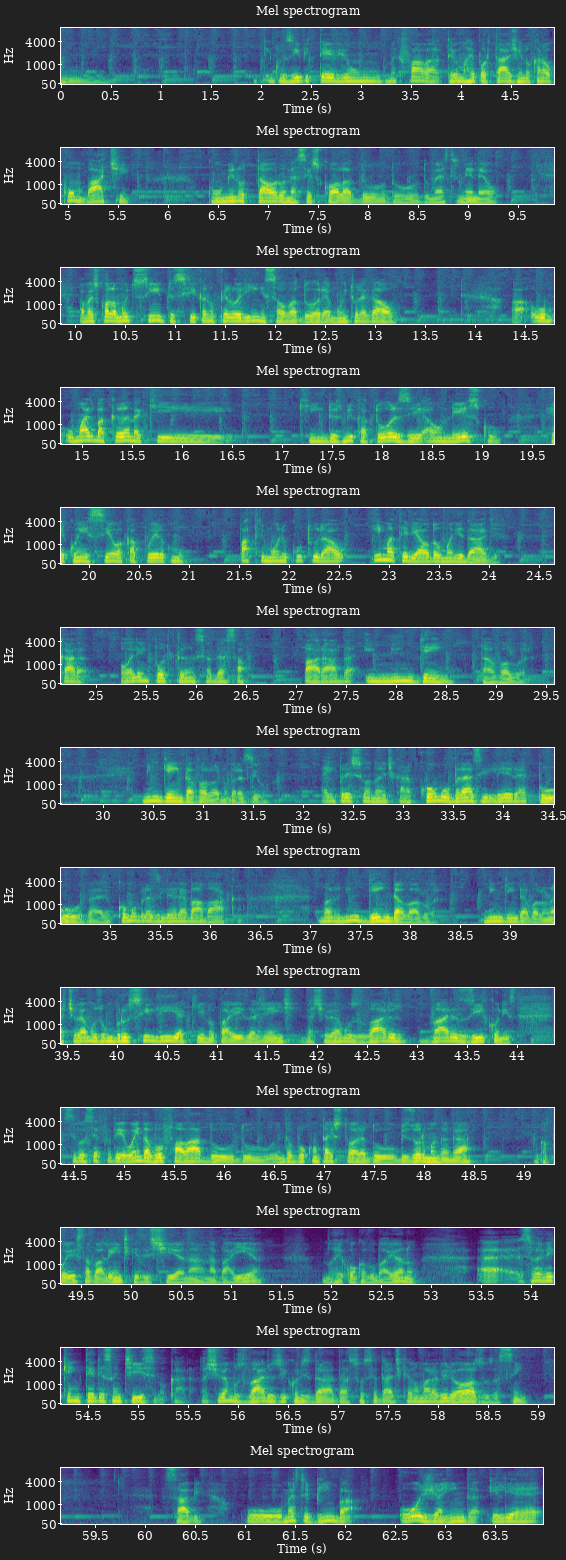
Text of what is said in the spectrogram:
inclusive teve um, como é que fala? Teve uma reportagem no canal Combate com o Minotauro nessa escola do, do, do mestre Nenel. É uma escola muito simples, fica no Pelourinho, em Salvador, é muito legal. Ah, o, o mais bacana é que, que em 2014 a Unesco reconheceu a capoeira como patrimônio cultural e material da humanidade. Cara, olha a importância dessa parada e ninguém dá valor. Ninguém dá valor no Brasil. É impressionante, cara, como o brasileiro é burro, velho. Como o brasileiro é babaca. Mano, ninguém dá valor. Ninguém dá valor. Nós tivemos um Bruce Lee aqui no país da gente. Nós tivemos vários, vários ícones. Se você for ver, eu ainda vou falar do. do ainda vou contar a história do Besouro Mangangá, um capoeirista valente que existia na, na Bahia, no Recôncavo Baiano. É, você vai ver que é interessantíssimo, cara. Nós tivemos vários ícones da, da sociedade que eram maravilhosos, assim. Sabe? O mestre Bimba, hoje ainda, ele é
